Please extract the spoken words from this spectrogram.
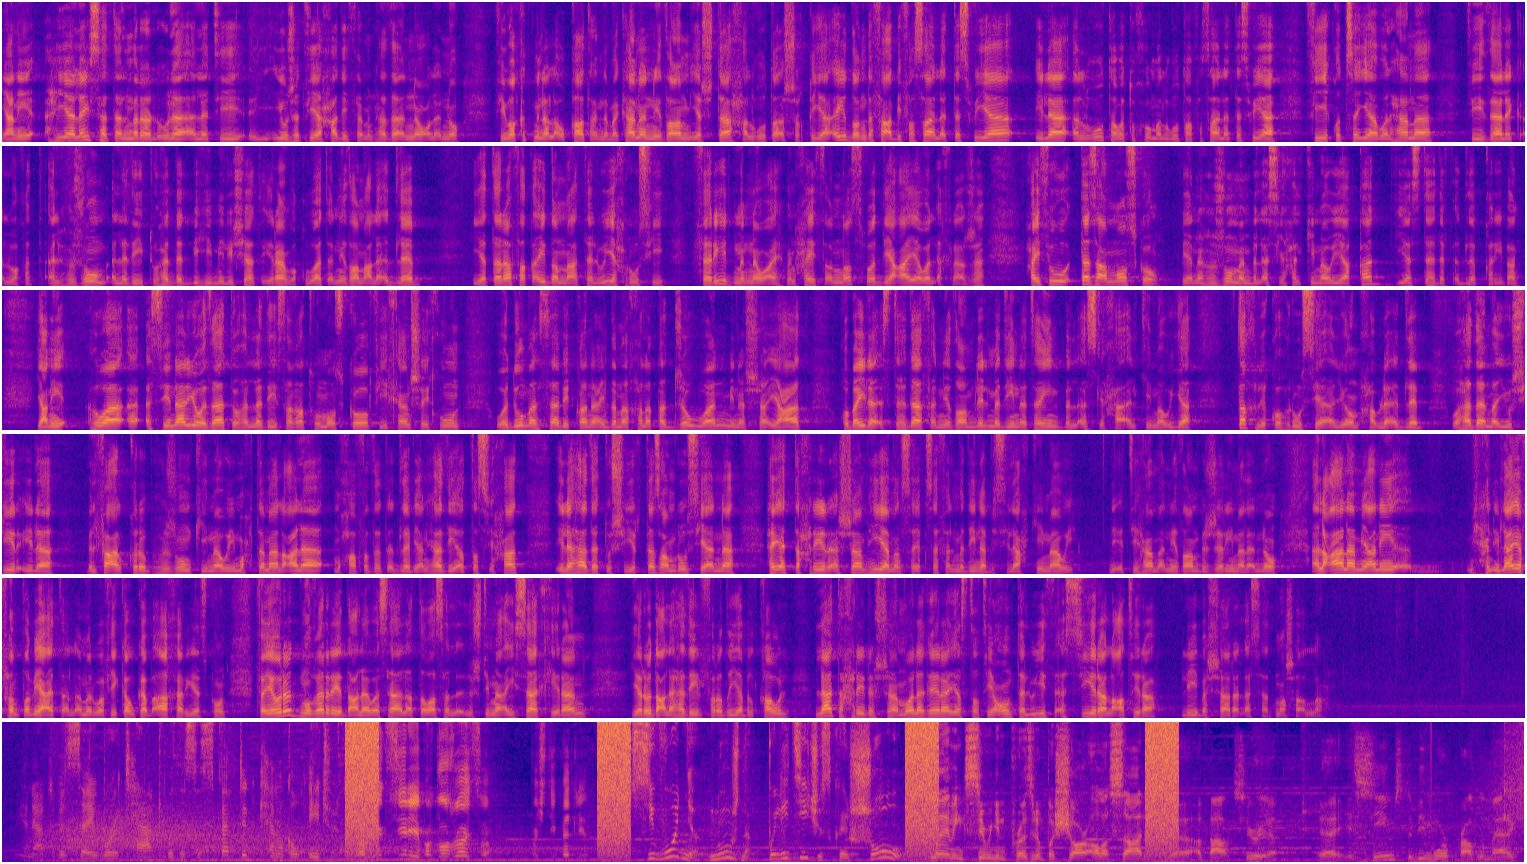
يعني هي ليست المرة الأولى التي يوجد فيها حادثة من هذا النوع لأنه في وقت من الأوقات عندما كان النظام يجتاح الغوطة الشرقية أيضا دفع بفصائل التسوية إلى الغوطة وتخوم الغوطة فصائل التسوية في قدسية والهامة في ذلك الوقت. الهجوم الذي تهدد به ميليشيات إيران وقوات النظام على إدلب يترافق أيضا مع تلويح روسي فريد من نوعه من حيث النص والدعاية والإخراج. حيث تزعم موسكو بأن هجوما بالأسلحة الكيماوية قد يستهدف إدلب قريبا. يعني هو السيناريو ذاته الذي صاغته موسكو في خان شيخون ودوما سابقا عندما خلقت جوا من الشائعات قبيل استهداف النظام للمدينتين بالأسلحة الكيماوية تخلقه روسيا اليوم حول إدلب. وهذا ما يشير إلى بالفعل قرب هجوم كيماوي محتمل على محافظة إدلب. يعني هذه التصريحات إلى هذا تشير. تزعم روسيا أن هيئة تحرير الشام هي من سيقصف المدينة بسلاح كيماوي لاتهام النظام بالجريمة لأنه العالم يعني يعني لا يفهم طبيعة الأمر وفي كوكب آخر يسكن. فيرد مغرد على وسائل التواصل الاجتماعي ساخرا يرد على هذه الفرضية بالقول لا تحرير الشام ولا غيره يستطيعون تلويث السيرة العطرة لبشار الأسد. ما شاء الله. Конфликт в Сирии продолжается почти пять лет. Сегодня нужно политическое шоу. Slamming Syrian President Bashar al-Assad. Uh, about Syria, uh, it seems to be more problematic.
